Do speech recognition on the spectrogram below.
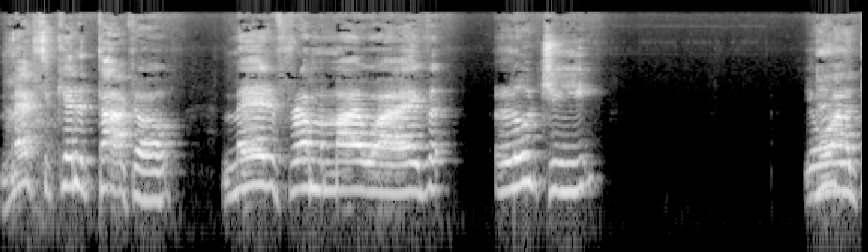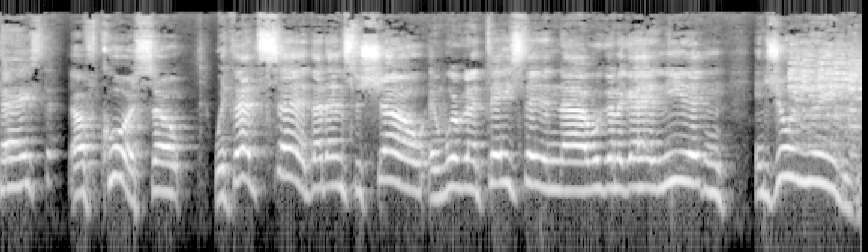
Mexican taco made from my wife, Luchi. You want to taste? Of course. So, with that said, that ends the show, and we're going to taste it, and uh, we're going to go ahead and eat it, and enjoy your evening.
